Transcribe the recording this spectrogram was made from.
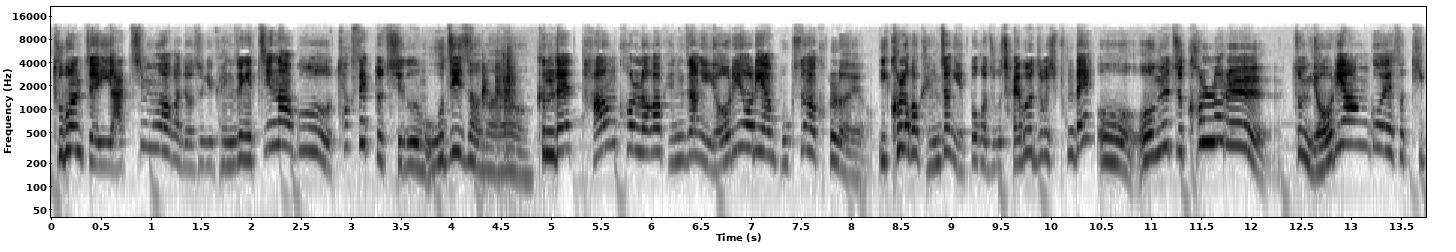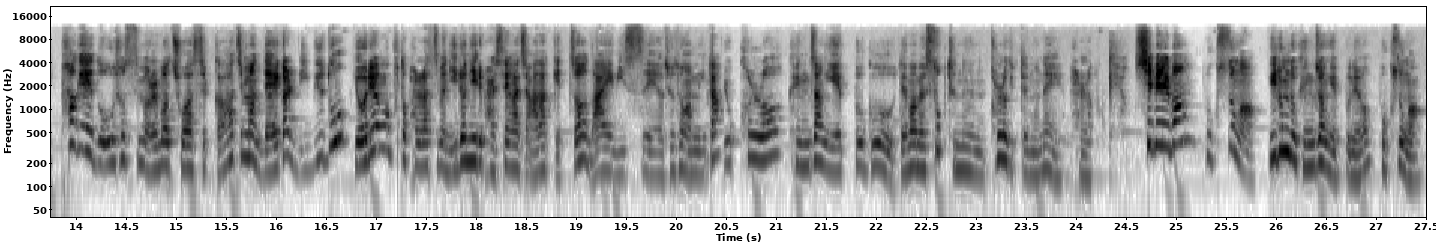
두 번째 이 아침 무화과 녀석이 굉장히 진하고 착색도 지금 오지잖아요. 근데 다음 컬러가 굉장히 여리여리한 복숭아 컬러예요. 이 컬러가 굉장히 예뻐가지고 잘 보여드리고 싶은데 어, 어뮤즈 컬러를 좀 여리한 거에서 deep하게 넣으셨으면 얼마나 좋았을까. 하지만 내가 리뷰도 여리한 것부터 발랐으면 이런 일이 발생하지 않았겠죠? 나의 미스예요. 죄송합니다. 이 컬러 굉장히 예쁘고 내 맘에 쏙 드는 컬러기 때문에 발라볼게요. 11번 복숭아. 이름도 굉장히 예쁘네요. 복숭아.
